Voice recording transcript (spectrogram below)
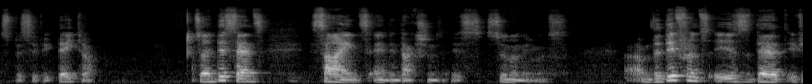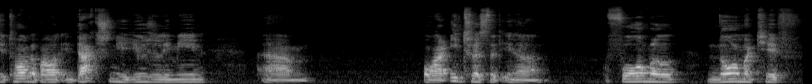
specific data. So in this sense, science and induction is synonymous. Um, the difference is that if you talk about induction, you usually mean um, or are interested in a formal normative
